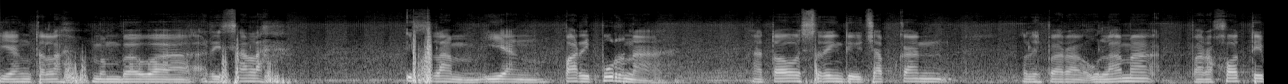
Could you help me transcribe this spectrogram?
yang telah membawa risalah Islam yang paripurna atau sering diucapkan oleh para ulama, para khotib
